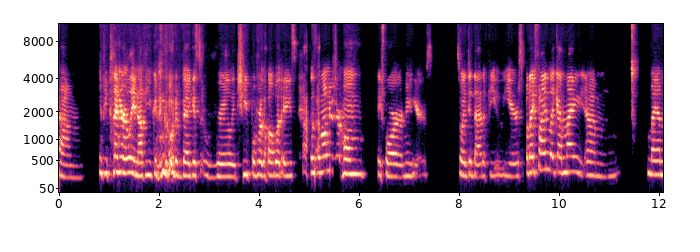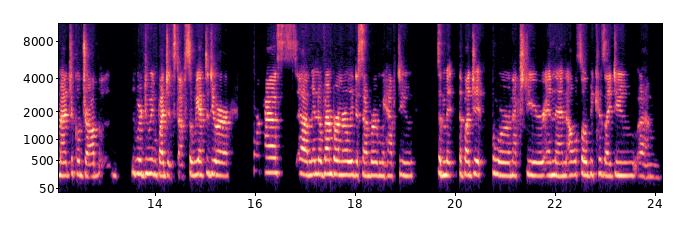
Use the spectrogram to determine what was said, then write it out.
um, if you plan early enough, you can go to Vegas really cheap over the holidays, as long as you're home before New Year's. So I did that a few years, but I find like at my um, my magical job, we're doing budget stuff, so we have to do our forecasts um, in November and early December, and we have to submit the budget for next year. And then also because I do um,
